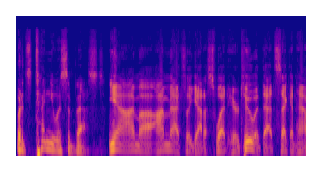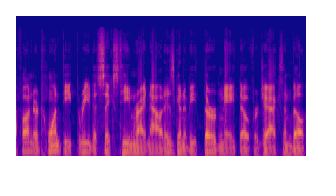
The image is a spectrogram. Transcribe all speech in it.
but it's tenuous at best. Yeah, I'm. Uh, I'm actually got a sweat here too at that second half under 23 to 16 right now. It is going to be third and eight though for Jacksonville.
